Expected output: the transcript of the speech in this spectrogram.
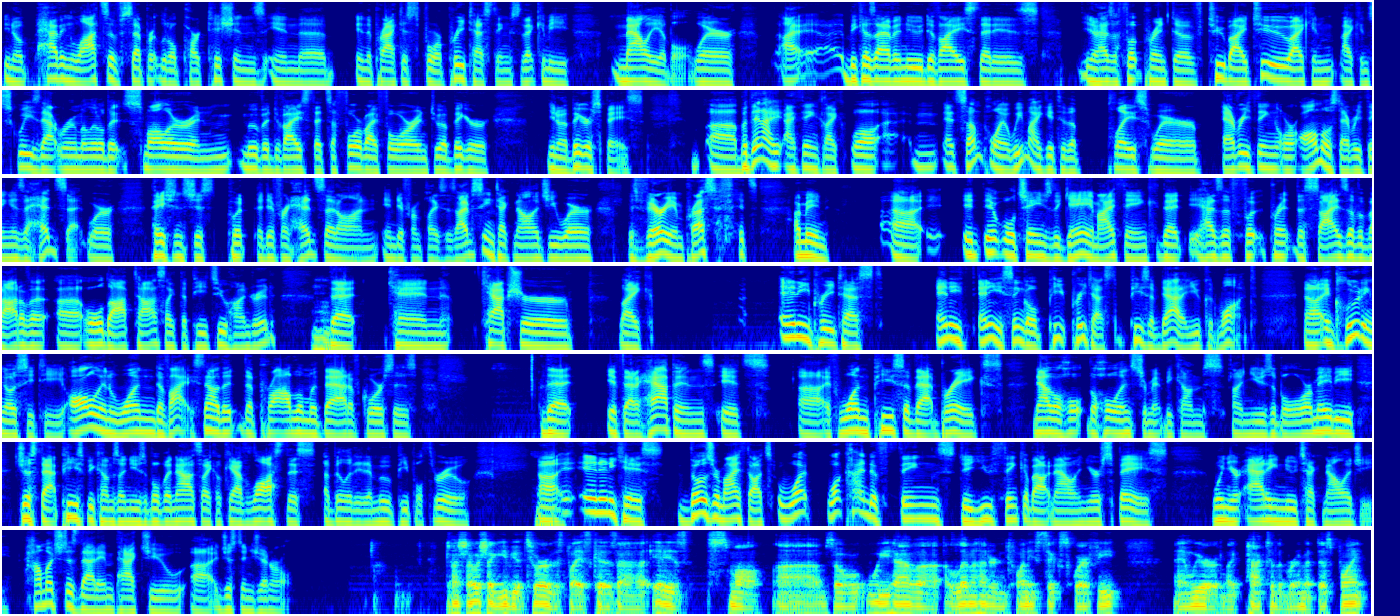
you know having lots of separate little partitions in the in the practice for pre-testing so that can be malleable where i because i have a new device that is you know has a footprint of two by two i can i can squeeze that room a little bit smaller and move a device that's a four by four into a bigger you know a bigger space uh, but then I, I think like well at some point we might get to the place where everything or almost everything is a headset where patients just put a different headset on in different places. I've seen technology where it's very impressive. It's, I mean, uh, it, it will change the game. I think that it has a footprint the size of about of a uh, old Optos, like the P200, mm-hmm. that can capture like any pretest any any single p- pretest piece of data you could want, uh, including OCT, all in one device. Now, the the problem with that, of course, is that if that happens, it's uh, if one piece of that breaks, now the whole the whole instrument becomes unusable, or maybe just that piece becomes unusable. But now it's like, okay, I've lost this ability to move people through. Uh, mm-hmm. in any case, those are my thoughts. What what kind of things do you think about now in your space when you're adding new technology? How much does that impact you uh, just in general? Gosh, I wish I could give you a tour of this place because uh, it is small. Um, so we have uh, 1,126 square feet, and we are like packed to the brim at this point.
